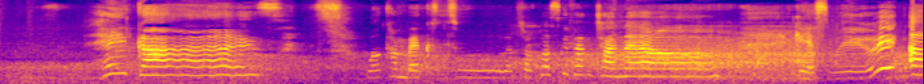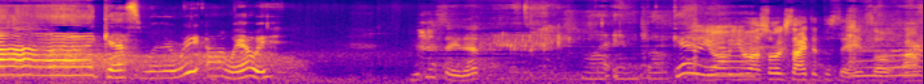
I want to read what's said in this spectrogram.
Hey guys, welcome back to the Troposki Fam channel. Guess where we are? Guess where we are? Where are we? You can say that. We're in You, Bulgaria. you are so excited to say it, so um,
